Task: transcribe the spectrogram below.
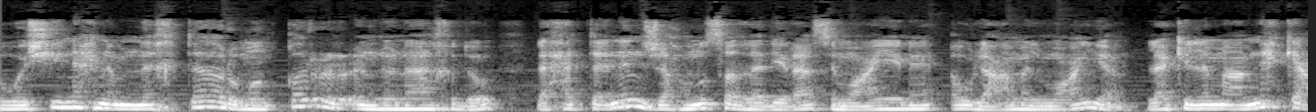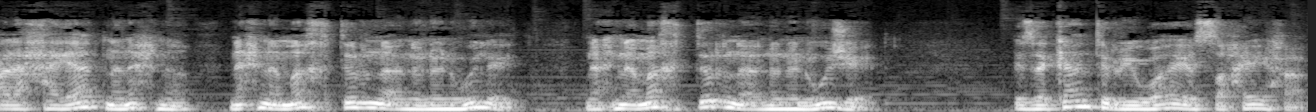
هو شيء نحن بنختاره وبنقرر إنه ناخده لحتى ننجح ونصل لدراسة معينة أو لعمل معين، لكن لما عم نحكي على حياتنا نحن، نحن ما اخترنا إنه ننولد، نحن ما اخترنا إنه ننوجد. إذا كانت الرواية صحيحة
